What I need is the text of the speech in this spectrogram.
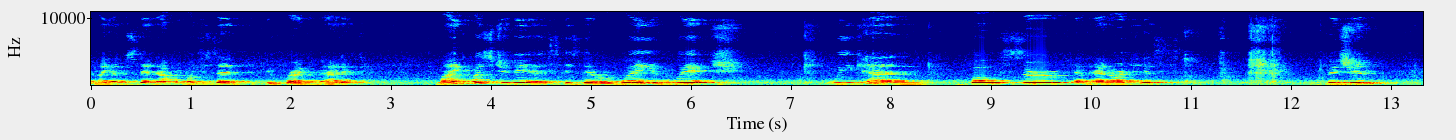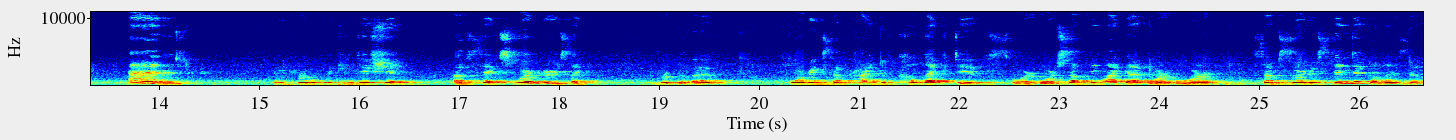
and I understand now from what you said, you're pragmatic. My question is, is there a way in which we can both serve an anarchist vision and improve the condition of sex workers, like uh, forming some kind of collectives or, or something like that, or, or some sort of syndicalism,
